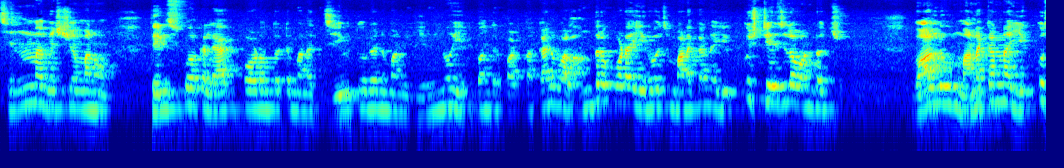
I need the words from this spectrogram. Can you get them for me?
చిన్న విషయం మనం తెలుసుకోక లేకపోవడంతో మన జీవితంలోని మనం ఎన్నో ఇబ్బందులు పడతాం కానీ వాళ్ళందరూ కూడా ఈరోజు మనకన్నా ఎక్కువ స్టేజ్లో ఉండొచ్చు. వాళ్ళు మనకన్నా ఎక్కువ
